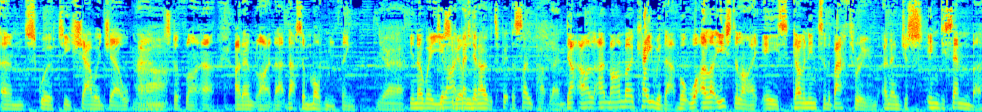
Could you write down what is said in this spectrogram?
um, squirty shower gel Ah. and stuff like that. I don't like that. That's a modern thing. Yeah. You know where you Do you used to like be able to bending over to pick the soap up then? I'm, I'm okay with that, but what I used to like is going into the bathroom and then just in December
